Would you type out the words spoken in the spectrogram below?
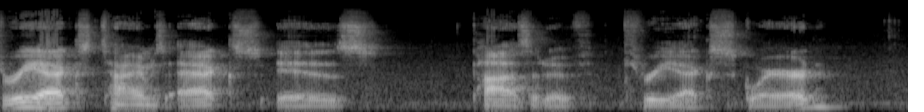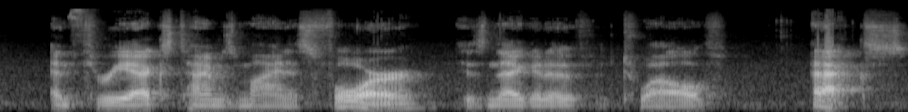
3x times x is positive 3x squared, and 3x times minus 4 is negative 12x.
